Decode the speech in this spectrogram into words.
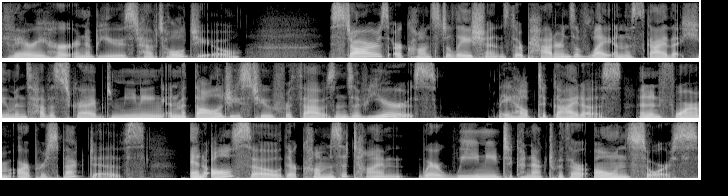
very hurt and abused, have told you? Stars are constellations. They're patterns of light in the sky that humans have ascribed meaning and mythologies to for thousands of years. They help to guide us and inform our perspectives. And also, there comes a time where we need to connect with our own source,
